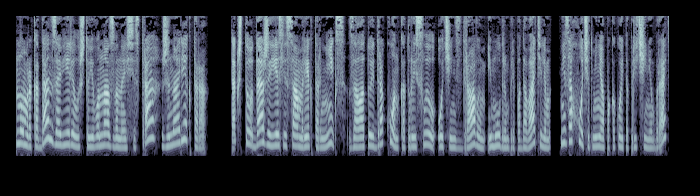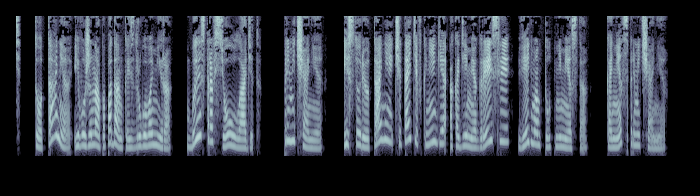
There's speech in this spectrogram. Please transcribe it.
но Мракодан заверил, что его названная сестра – жена ректора. Так что даже если сам ректор Никс, золотой дракон, который слыл очень здравым и мудрым преподавателем, не захочет меня по какой-то причине брать, то Таня, его жена-попаданка из другого мира, быстро все уладит. Примечание. Историю Тани читайте в книге «Академия Грейсли. Ведьмам тут не место». Конец примечания.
